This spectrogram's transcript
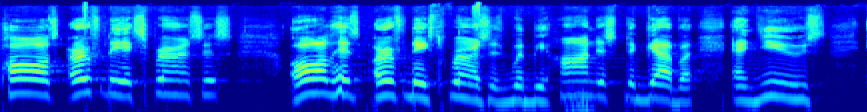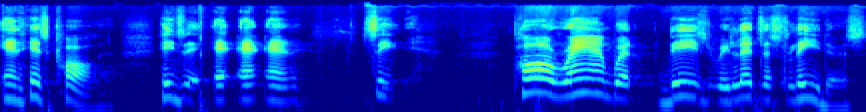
Paul's earthly experiences, all his earthly experiences would be harnessed together and used in his calling. He's, and, and see, Paul ran with these religious leaders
